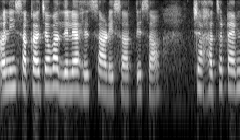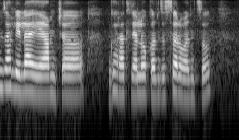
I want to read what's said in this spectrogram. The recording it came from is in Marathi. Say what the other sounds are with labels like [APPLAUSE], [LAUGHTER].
आणि सकाळच्या वाजलेल्या आहेत साडेसात ते सहा. चहाचा टाईम झालेला आहे आमच्या घरातल्या लोकांचं सर्वांचं.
